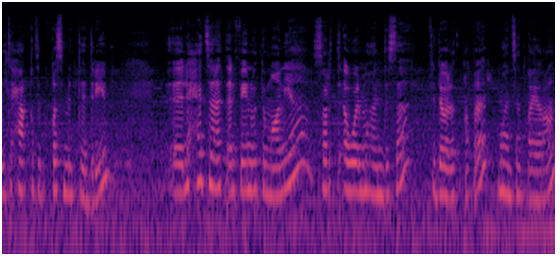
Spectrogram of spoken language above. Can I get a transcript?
التحقت بقسم التدريب. آه، لحد سنة 2008 صرت أول مهندسة في دولة قطر مهندسة طيران.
